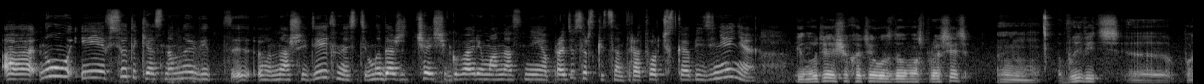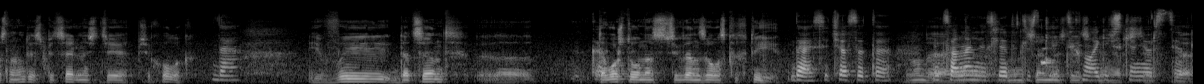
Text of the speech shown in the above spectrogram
А, ну и все-таки основной вид э, нашей деятельности, мы даже чаще говорим о нас не продюсерский центр, а творческое объединение. И ну вот я еще хотел вас давно спросить, вы ведь э, по основной специальности психолог, Да. и вы доцент э, Как- того, что у нас всегда называлось КХТИ. Да, сейчас это Ну да, Национальный э, исследовательский Национальный технологический университет. да.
